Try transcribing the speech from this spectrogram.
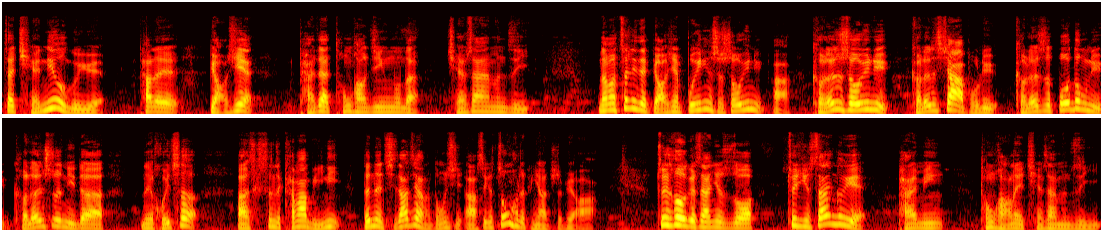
在前六个月它的表现排在同行基金中的前三分之一。那么这里的表现不一定是收益率啊，可能是收益率，可能是下补率，可能是波动率，可能是你的那回撤啊，甚至开发比例。等等其他这样的东西啊，是一个综合的评价指标啊。最后一个三就是说，最近三个月排名同行类前三分之一。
